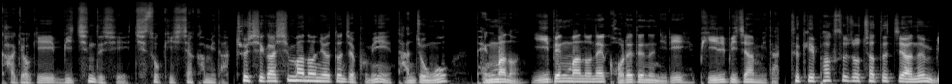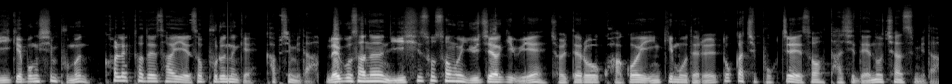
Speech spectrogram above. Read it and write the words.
가격이 미친 듯이 치솟기 시작합니다. 출시가 10만 원이었던 제품이 단종 후 100만 원, 200만 원에 거래되는 일이 비일비재합니다. 특히 팍스조차 뜯지 않은 미개봉 신품은 컬렉터들 사이에서 부르는 게 값입니다. 레고사는 이 희소성을 유지하기 위해 절대로 과거의 인기 모델을 똑같이 복제해서 다시 내놓지 않습니다.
